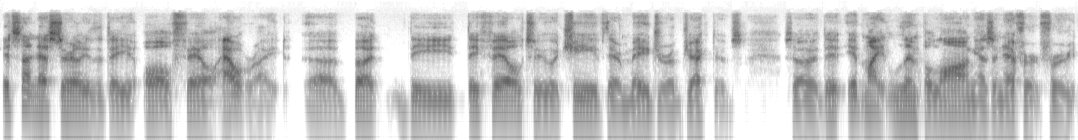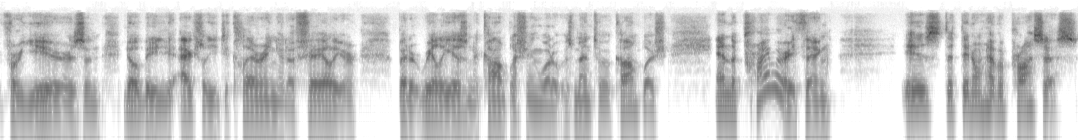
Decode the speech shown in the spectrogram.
it's not necessarily that they all fail outright, uh, but the they fail to achieve their major objectives. So it might limp along as an effort for for years, and nobody actually declaring it a failure, but it really isn't accomplishing what it was meant to accomplish. And the primary thing is that they don't have a process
